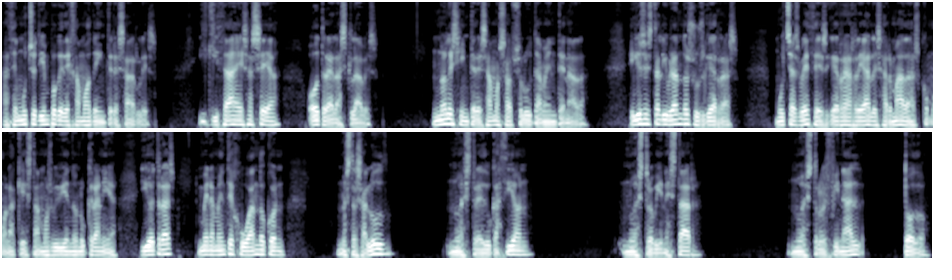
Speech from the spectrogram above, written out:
hace mucho tiempo que dejamos de interesarles. Y quizá esa sea otra de las claves. No les interesamos absolutamente nada. Ellos están librando sus guerras, muchas veces guerras reales armadas como la que estamos viviendo en Ucrania, y otras meramente jugando con nuestra salud, nuestra educación, nuestro bienestar, nuestro, al final, todo.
